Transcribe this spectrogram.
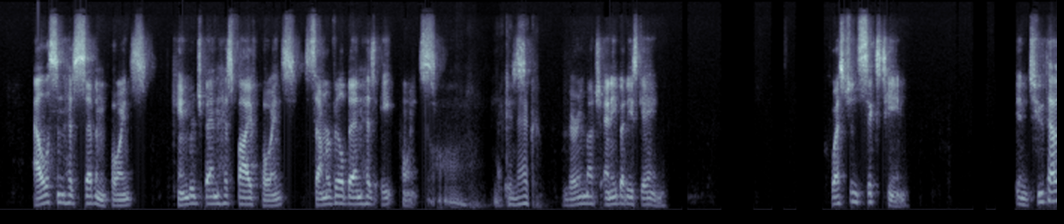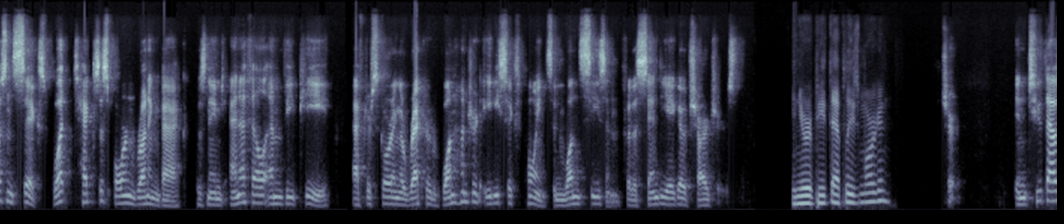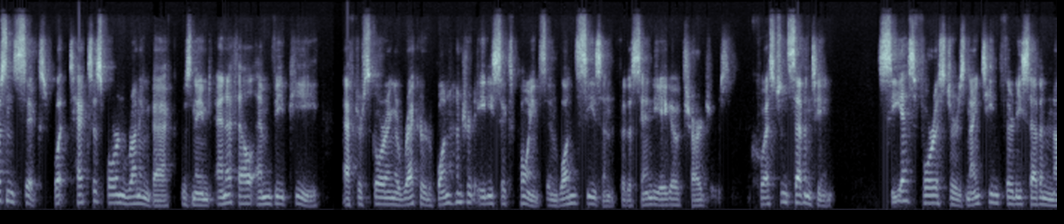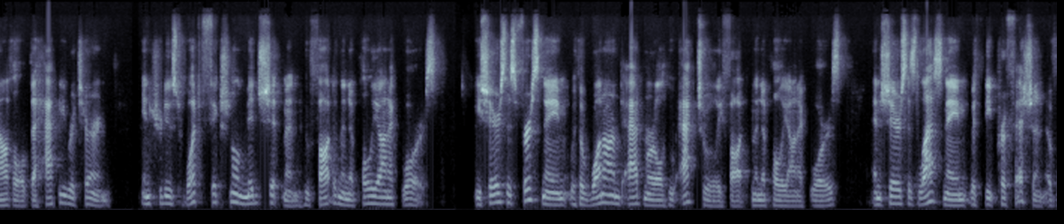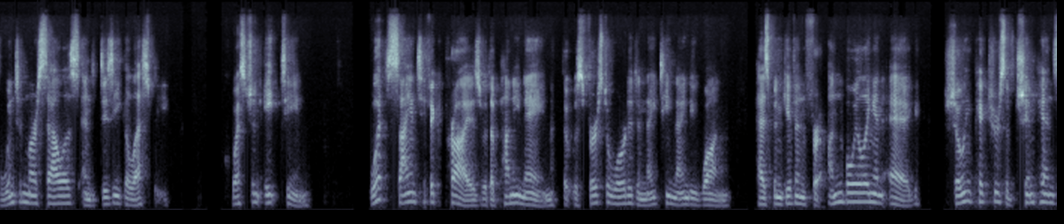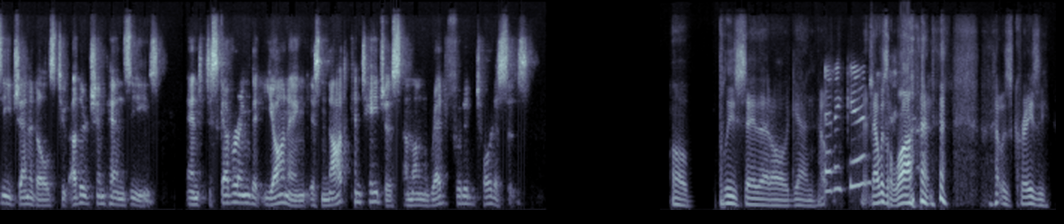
Allison has seven points. Cambridge Ben has five points. Somerville Ben has eight points. Oh, neck and neck. Very much anybody's game. Question 16. In 2006, what Texas born running back was named NFL MVP after scoring a record 186 points in one season for the San Diego Chargers? Can you repeat that, please, Morgan? Sure. In 2006, what Texas born running back was named NFL MVP after scoring a record 186 points in one season for the San Diego Chargers? Question 17. C.S. Forester's 1937 novel, The Happy Return, introduced what fictional midshipman who fought in the Napoleonic Wars? He shares his first name with a one armed admiral who actually fought in the Napoleonic Wars and shares his last name with the profession of Wynton Marsalis and Dizzy Gillespie. Question 18. What scientific prize with a punny name that was first awarded in 1991 has been given for unboiling an egg, showing pictures of chimpanzee genitals to other chimpanzees, and discovering that yawning is not contagious among red footed tortoises? Oh, please say that all again. That again? That was a lot. that was crazy.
